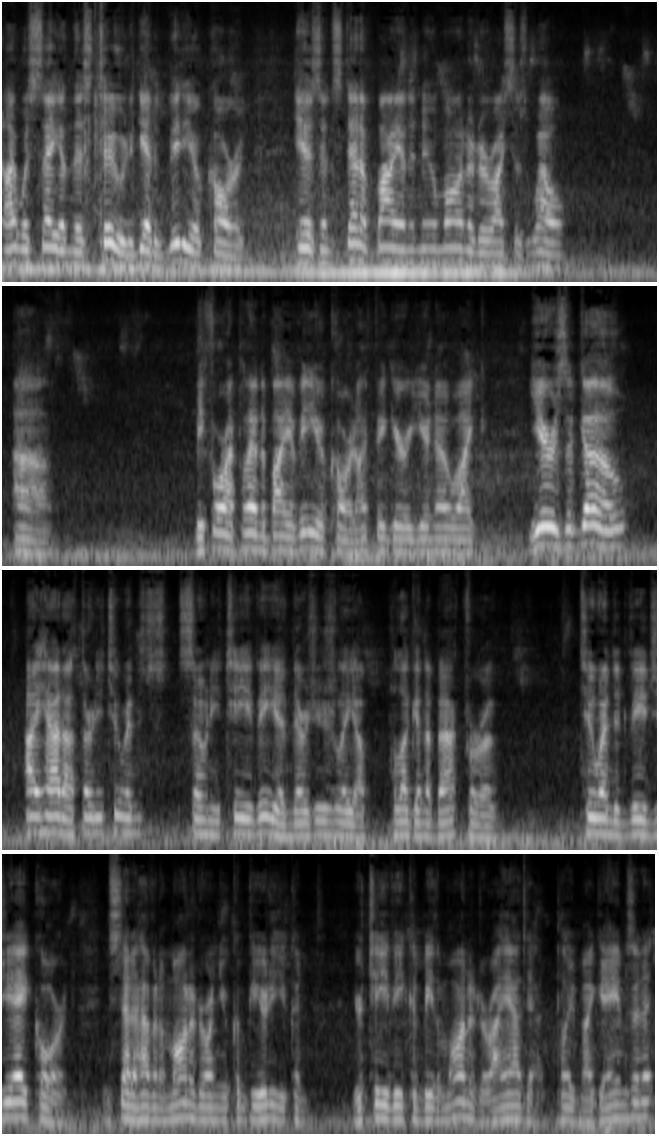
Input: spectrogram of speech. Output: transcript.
I was saying this too, to get a video card, is instead of buying a new monitor, I says, well, uh, before I plan to buy a video card, I figure, you know, like years ago, I had a 32-inch Sony TV, and there's usually a plug in the back for a two-ended VGA cord. Instead of having a monitor on your computer, you can your TV could be the monitor. I had that. Played my games in it.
